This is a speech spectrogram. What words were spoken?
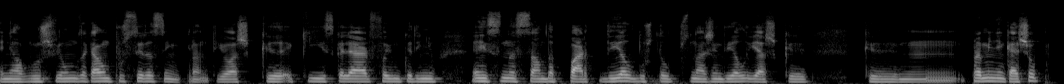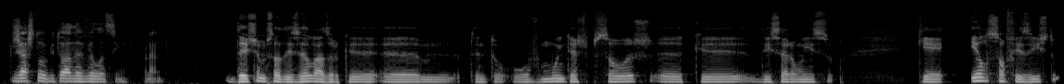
em alguns filmes acabam por ser assim, pronto, eu acho que aqui se calhar foi um bocadinho a encenação da parte dele, do estilo de personagem dele e acho que, que hum, para mim encaixou porque já estou habituado a vê-lo assim, pronto. Deixa-me só dizer, Lázaro, que hum, portanto, houve muitas pessoas uh, que disseram isso, que é ele só fez isto,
